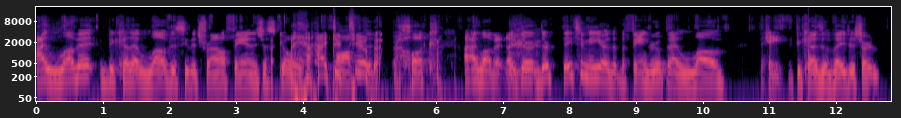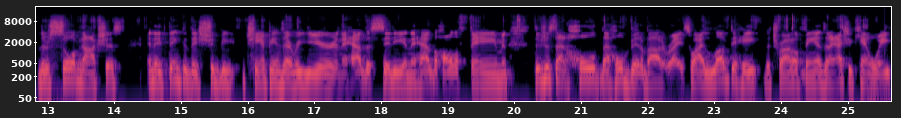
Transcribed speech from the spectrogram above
I love it because I love to see the Toronto fans just go I do off too. the hook. I, I love it. Like they're they're they to me are the, the fan group that I love hate. Because of they just are they're so obnoxious and they think that they should be champions every year and they have the city and they have the hall of fame and there's just that whole that whole bit about it right? So i love to hate the toronto fans and i actually can't wait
